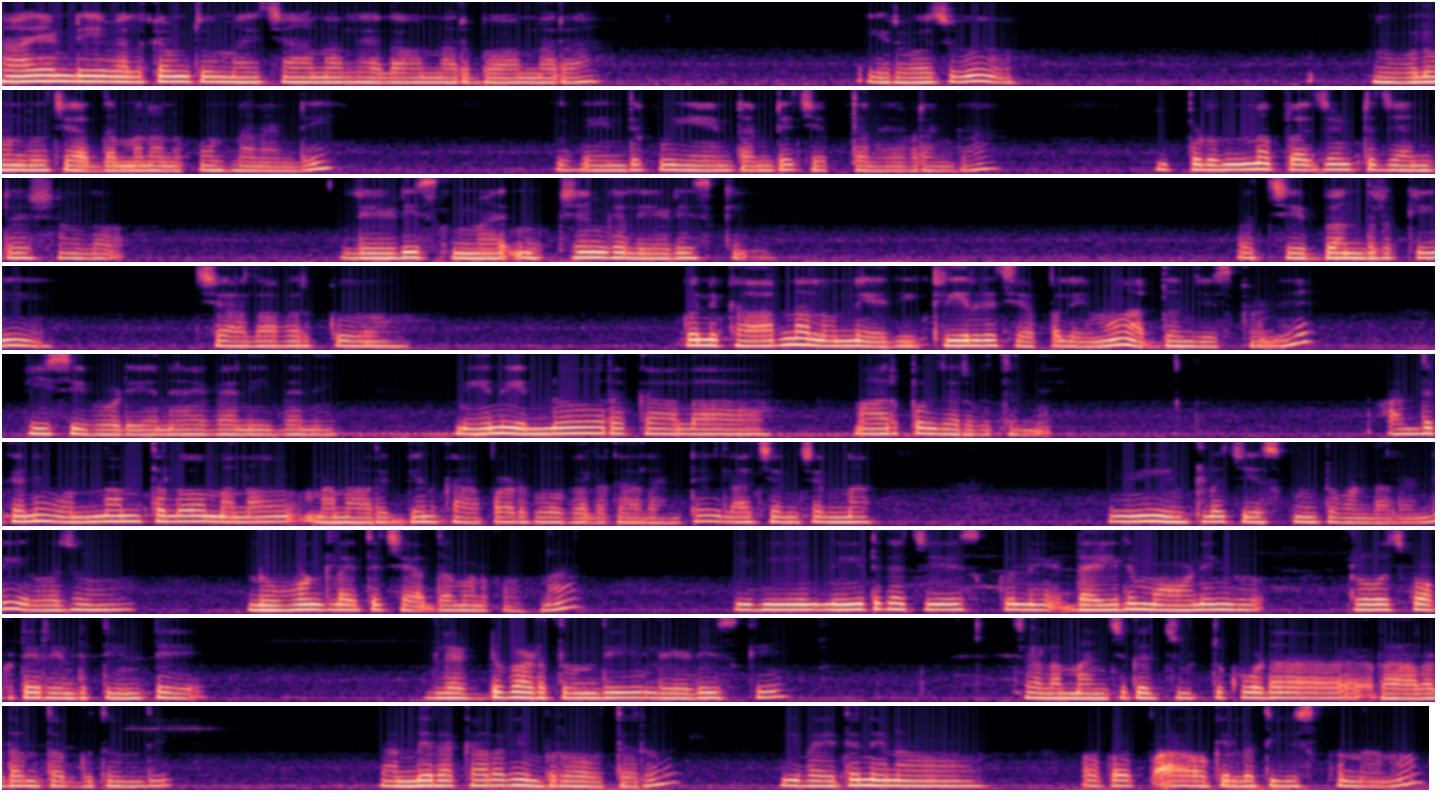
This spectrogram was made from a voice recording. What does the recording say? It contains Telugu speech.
హాయ్ అండి వెల్కమ్ టు మై ఛానల్. ఎలా ఉన్నారు? బాగున్నారా? ఈరోజు నువ్వులు ఉండలు చేద్దామని అనుకుంటున్నానండి. ఇవి ఎందుకు ఏంటంటే చెప్తాను వివరంగా. ఇప్పుడున్న ప్రజెంట్ జనరేషన్లో లేడీస్కి ముఖ్యంగా లేడీస్కి వచ్చే ఇబ్బందులకి చాలా వరకు కొన్ని కారణాలు ఉన్నాయి. అది క్లియర్గా చెప్పలేము. అర్థం చేసుకోండి. పీసీఓడి అని అవని ఇవని నేను ఎన్నో రకాల మార్పులు జరుగుతున్నాయి. అందుకని ఉన్నంతలో మనం మన ఆరోగ్యాన్ని కాపాడుకోగలగాలంటే ఇలా చిన్న చిన్న ఇవి ఇంట్లో చేసుకుంటూ ఉండాలండి. ఈరోజు నువ్వుండలు అయితే చేద్దాం అనుకుంటున్నా. ఇవి నీట్గా చేసుకుని డైలీ మార్నింగ్ రోజుకు ఒకటి రెండు తింటే బ్లడ్ పడుతుంది లేడీస్కి. చాలా మంచిగా జుట్టు కూడా రాలడం తగ్గుతుంది. అన్ని రకాలుగా ఇంప్రూవ్ అవుతారు. ఇవైతే నేను ఒక పావు కిలో తీసుకున్నాను.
